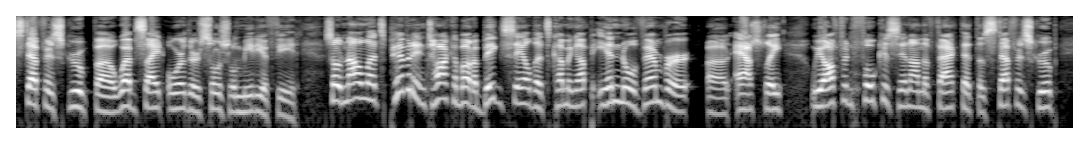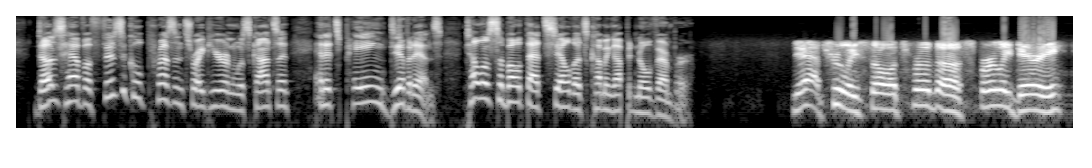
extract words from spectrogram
Steffes Group uh, website or their social media feed. So, now let's pivot and talk about a big sale that's coming up in November, uh, Ashley. We often focus in on the fact that the Steffes Group does have a physical presence right here in Wisconsin and it's paying dividends. Tell us about that sale that's coming up in November. Yeah, truly. So it's for the Spurley Dairy.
